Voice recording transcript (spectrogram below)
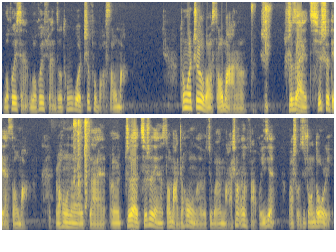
我会选我会选择通过支付宝扫码。通过支付宝扫码呢，是只在起始点扫码，然后呢，在呃只在起始点扫码之后呢，就把马上摁返回键，把手机装兜里。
